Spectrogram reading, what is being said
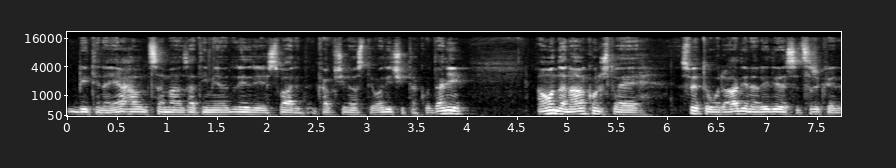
biti na jahalcama, zatim je odredio stvari kako će nositi odići i tako dalje. A onda nakon što je sve to uradio, naredio da se crkve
